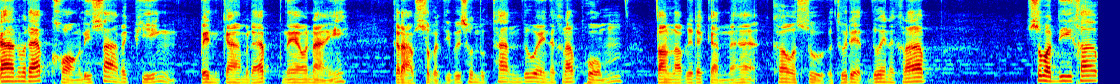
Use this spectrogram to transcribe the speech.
การแรปของลิซ่าแบ็คพิงเป็นการแรปแนวไหน กราบสวัสดีผู้ชมทุกท่านด้วยนะครับผมตอนรับด้วยกันนะฮะ เข้าสู่กระทูเด็ดด้วยนะครับ สวัสดีครับ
